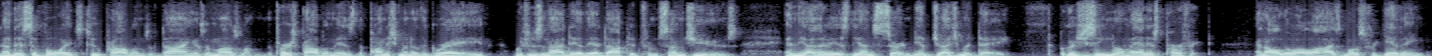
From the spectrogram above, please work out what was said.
Now, this avoids two problems of dying as a Muslim. The first problem is the punishment of the grave, which was an idea they adopted from some Jews, and the other is the uncertainty of Judgment Day, because you see, no man is perfect. And although Allah is most forgiving,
